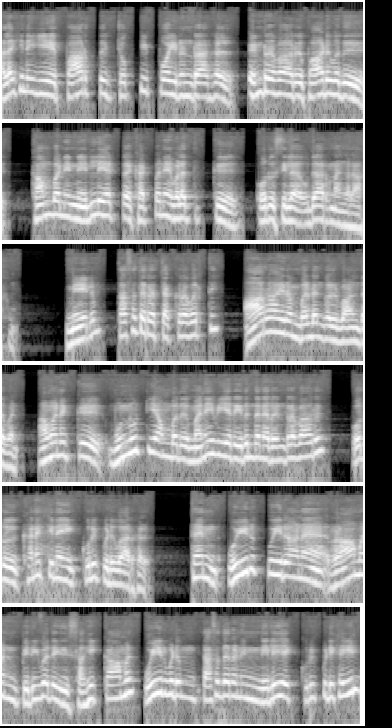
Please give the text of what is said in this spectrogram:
அழகினையே பார்த்து சொக்கிப் போய் நின்றார்கள் என்றவாறு பாடுவது கம்பனின் எல்லையற்ற கற்பனை வளத்திற்கு ஒரு சில உதாரணங்களாகும். மேலும் தசதர சக்கரவர்த்தி ஆறாயிரம் வருடங்கள் வாழ்ந்தவன். அவனுக்கு முன்னூற்றி ஐம்பது மனைவியர் இருந்தனர் என்றவாறு ஒரு கணக்கினை குறிப்பிடுவார்கள். தன் உயிருக்குயிரான ராமன் பிரிவதை சகிக்காமல் உயிர்விடும் தசதரனின் நிலையை குறிப்பிடுகையில்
